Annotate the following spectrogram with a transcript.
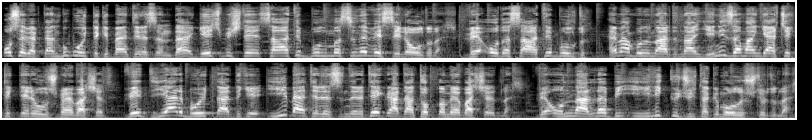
O sebepten bu boyuttaki Ben Tennyson'ın da geçmişte saati bulmasına vesile oldular. Ve o da saati buldu. Hemen bunun ardından yeni zaman gerçeklikleri oluşmaya başladı. Ve diğer boyutlardaki iyi Ben Tennyson'ları tekrardan toplamaya başladılar. Ve onlarla bir iyilik gücü takımı oluşturdular.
